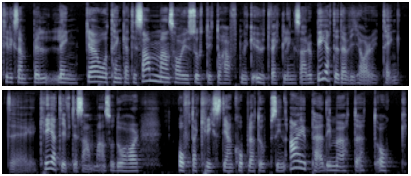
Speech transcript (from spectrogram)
till exempel Länka och Tänka Tillsammans har ju suttit och haft mycket utvecklingsarbete där vi har tänkt eh, kreativt tillsammans. Och då har ofta Christian kopplat upp sin iPad i mötet. Och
